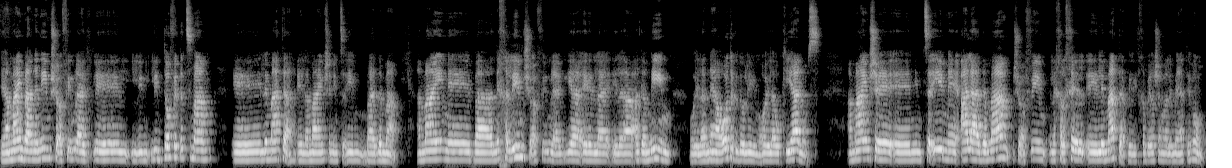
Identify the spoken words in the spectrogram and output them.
המים בעננים שואפים לנטוף את עצמם אה, למטה אל המים שנמצאים באדמה. המים אה, בנחלים שואפים להגיע אל האגמים או אל הנהרות הגדולים או אל האוקיינוס. המים שנמצאים אה, על האדמה שואפים לחלחל אה, למטה ולהתחבר שם למי התהום.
